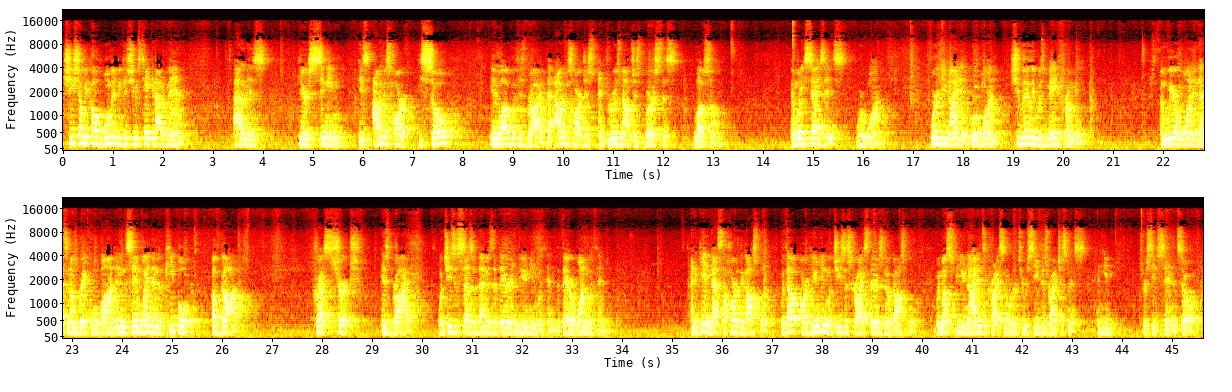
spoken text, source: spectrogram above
She shall be called woman because she was taken out of man. Adam is here singing He's out of his heart. He's so in love with his bride that out of his heart just and through his mouth just bursts this love song. And what he says is, We're one. We're united. We're one. She literally was made from me. And we are one, and that's an unbreakable bond. And in the same way, then, the people of God, Christ's church, his bride, what Jesus says of them is that they are in union with him, that they are one with him. And again, that's the heart of the gospel. Without our union with Jesus Christ, there is no gospel. We must be united to Christ in order to receive his righteousness and he to receive sin. And so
